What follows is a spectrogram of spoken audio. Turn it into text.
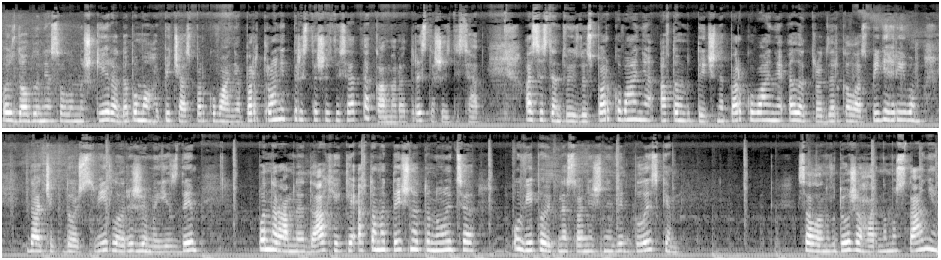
оздоблення салону шкіра, допомога під час паркування Partronic 360 та камера 360, асистент виїзду з паркування, автоматичне паркування, електродзеркала з підігрівом, датчик дощ світло, режими їзди, панорамний дах, який автоматично тонується у відповідь на сонячні відблиски. Салон в дуже гарному стані.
